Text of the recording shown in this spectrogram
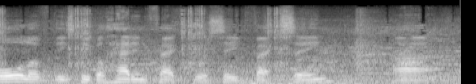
all of these people had in fact received vaccine. Uh,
